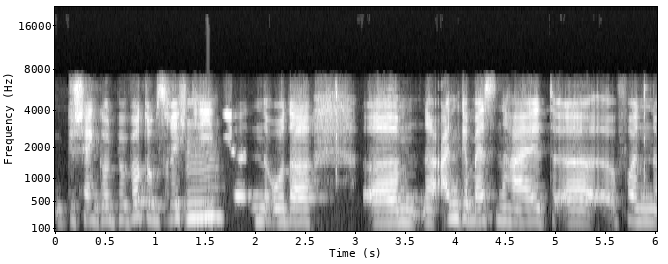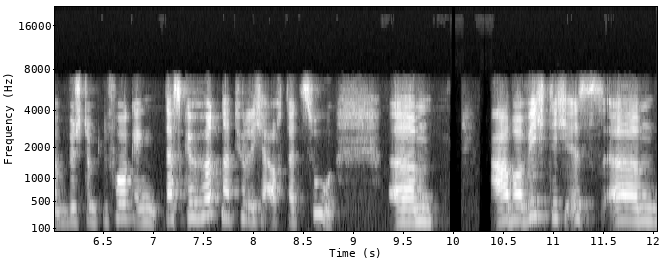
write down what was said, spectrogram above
Geschenke- und Bewirtungsrichtlinien mhm. oder ähm, eine Angemessenheit äh, von bestimmten Vorgängen. Das gehört natürlich auch dazu. Ähm, aber wichtig ist, ähm,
